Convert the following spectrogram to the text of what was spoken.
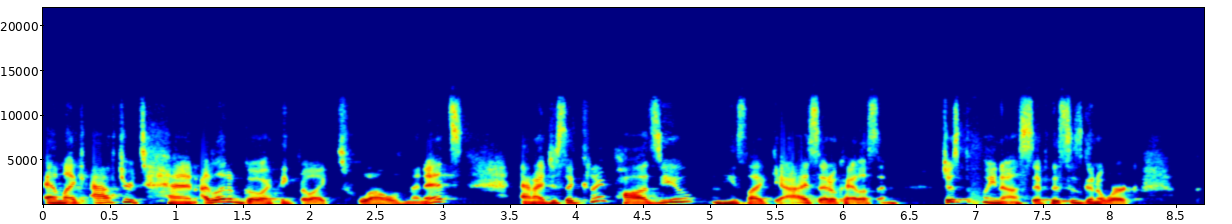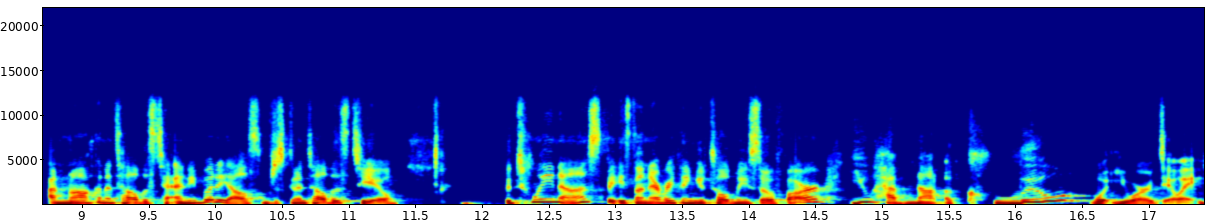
And like after 10, I let him go, I think for like 12 minutes. And I just said, can I pause you? And he's like, yeah. I said, okay, listen, just between us, if this is going to work, I'm not going to tell this to anybody else. I'm just going to tell this to you between us, based on everything you've told me so far, you have not a clue what you are doing.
